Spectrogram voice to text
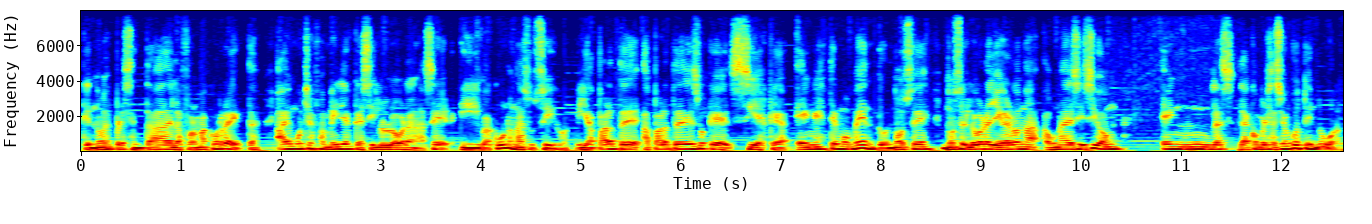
que no es presentada de la forma correcta, hay muchas familias que sí lo logran hacer y vacunan a sus hijos. Y aparte, aparte de eso, que si es que en este momento no se, no se logra llegar a una, a una decisión, en la conversación continúa.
